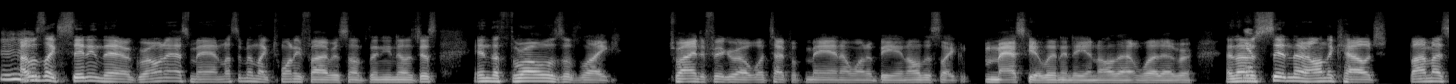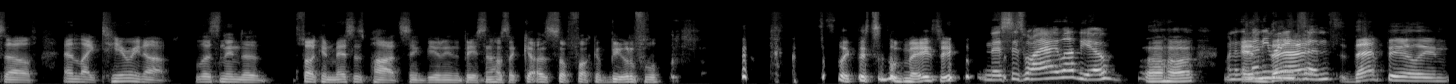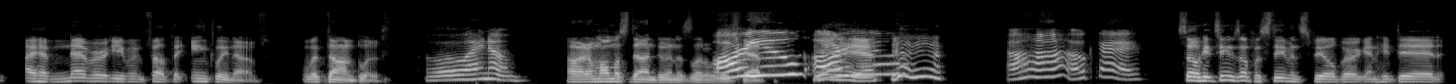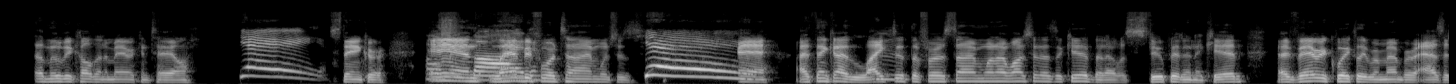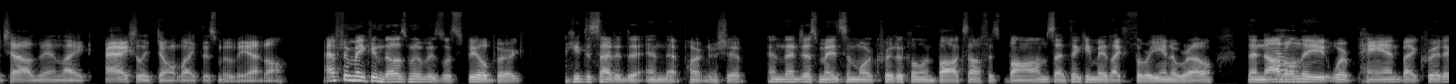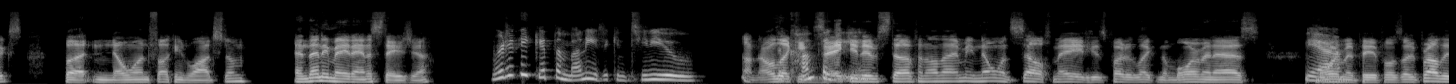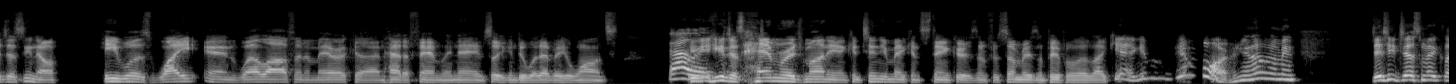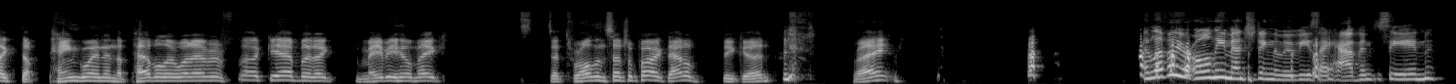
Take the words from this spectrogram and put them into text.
Mhm. I was like sitting there, grown ass man, must have been like 25 or something, you know, just in the throes of like trying to figure out what type of man I want to be and all this like masculinity and all that, whatever. And I was sitting there on the couch by myself and like tearing up listening to fucking Mrs. Potts sing Beauty and the Beast. And I was like, God, it's so fucking beautiful. it's like, this is amazing. This is why I love you. Uh huh. One of the And many that, reasons. That feeling I have never even felt the inkling of with Don Bluth. Oh, I know. All right, I'm almost done doing this little Are recap. you? Yeah, Are yeah, you? yeah, yeah, yeah. Uh huh. Okay. So he teams up with Steven Spielberg and he did a movie called An American Tail, Yay! stinker, Oh and Land Before Time, which is Yay! eh. I think I liked Mm. it the first time when I watched it as a kid, but I was stupid and a kid. I very quickly remember as a child being like, I actually don't like this movie at all. After making those movies with Spielberg, he decided to end that partnership and then just made some more critical and box office bombs. I think he made like three in a row that not Oh. only were panned by critics, but no one fucking watched them. And then he made Anastasia. Where did he get the money to continue? I don't know, like company. executive stuff and all that. I mean, no one's self made. He was part of like the Mormon ass Yeah. Mormon people. So he probably just, you know, he was white and well off in America and had a family name, so he can do whatever he wants. He, he can just hemorrhage money and continue making stinkers. And for some reason, people are like, yeah, give him, give him more. You know, I mean, did he just make like the penguin and the pebble or whatever? Fuck yeah, but like maybe he'll make the troll in Central Park. That'll be good, right? I love how you're only mentioning the movies I haven't seen.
